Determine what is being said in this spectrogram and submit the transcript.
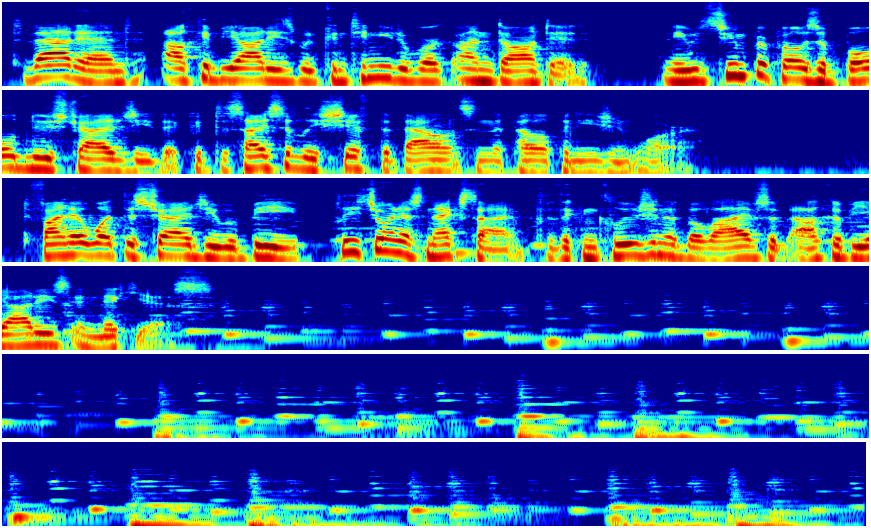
To that end, Alcibiades would continue to work undaunted, and he would soon propose a bold new strategy that could decisively shift the balance in the Peloponnesian War. To find out what this strategy would be, please join us next time for the conclusion of the lives of Alcibiades and Nicias.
